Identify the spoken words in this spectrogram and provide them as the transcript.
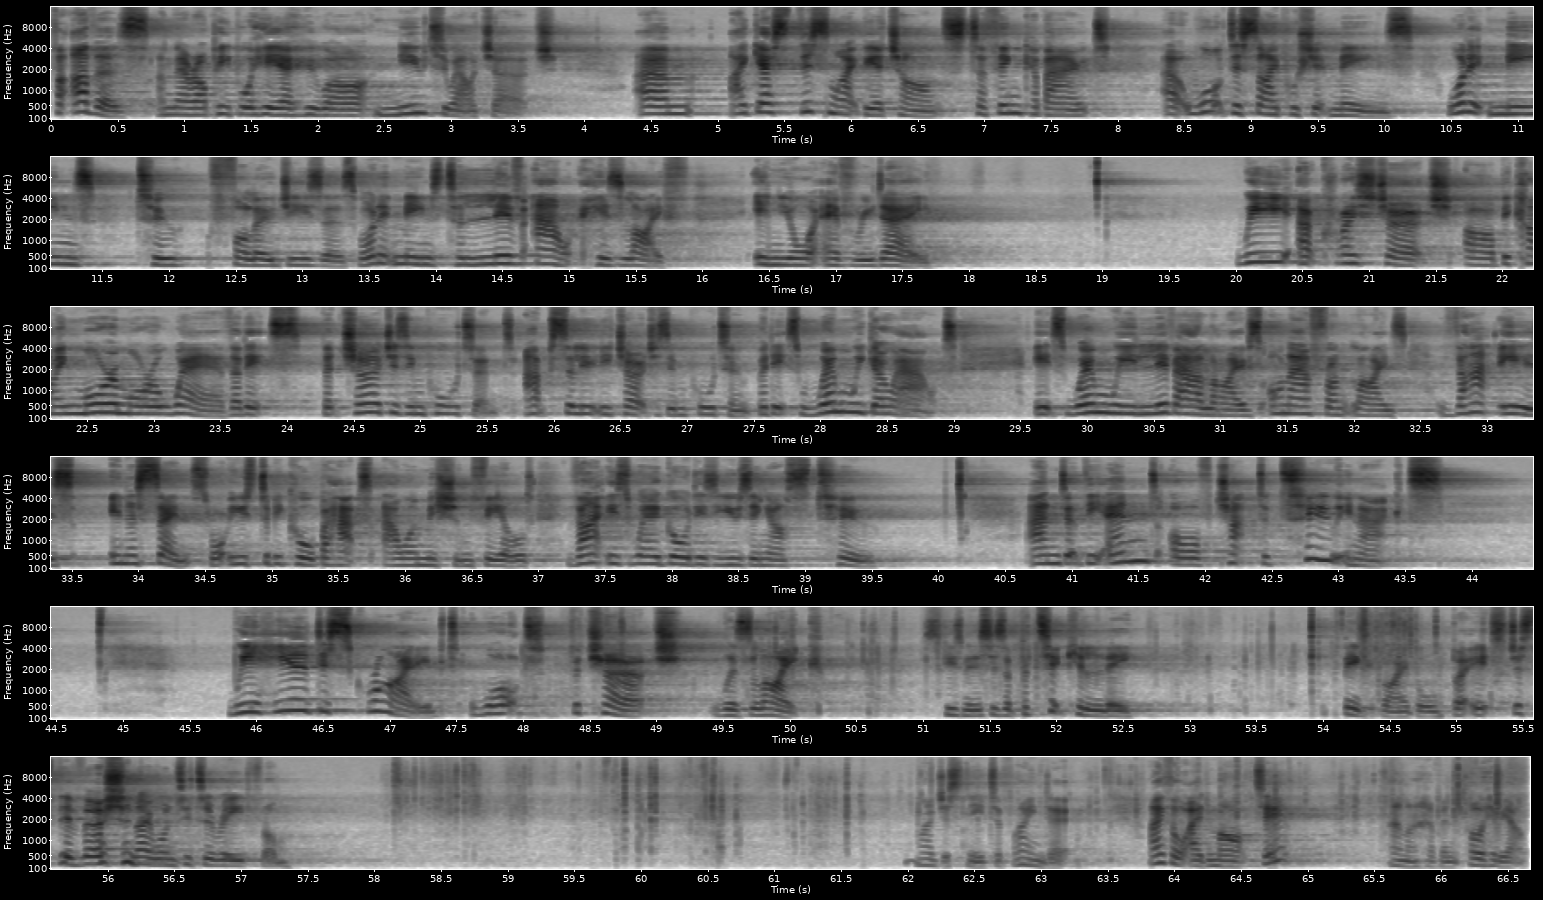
For others, and there are people here who are new to our church, um, I guess this might be a chance to think about uh, what discipleship means, what it means to follow Jesus, what it means to live out his life in your everyday. We at Christchurch are becoming more and more aware that it's that church is important. Absolutely church is important, but it's when we go out it's when we live our lives on our front lines. That is, in a sense, what used to be called perhaps our mission field. That is where God is using us too. And at the end of chapter 2 in Acts, we hear described what the church was like. Excuse me, this is a particularly big Bible, but it's just the version I wanted to read from. I just need to find it. I thought I'd marked it, and I haven't. Oh, here we are.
